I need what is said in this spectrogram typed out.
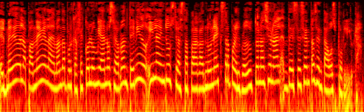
En medio de la pandemia, la demanda por café colombiano se ha mantenido y la industria está pagando un extra por el Producto Nacional de 60 centavos por libra.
